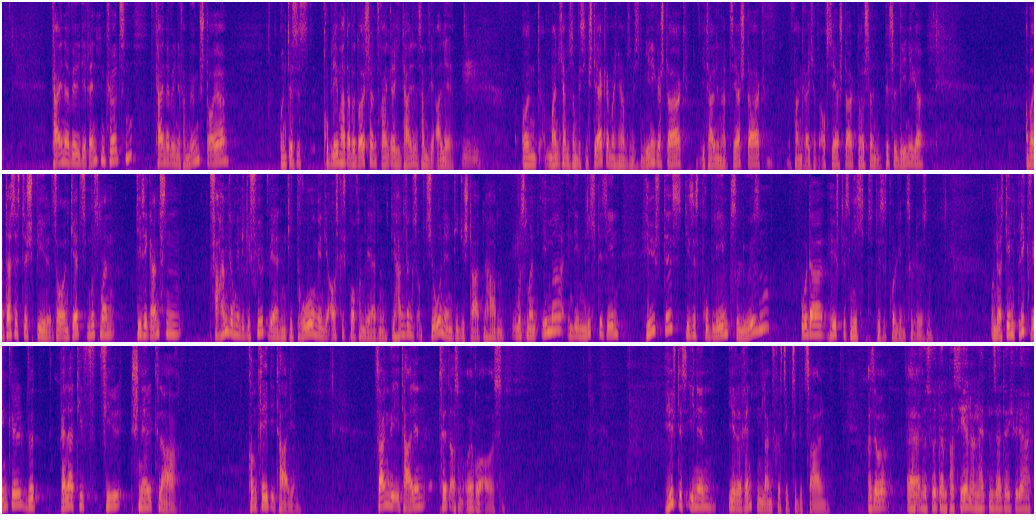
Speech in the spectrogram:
Keiner will die Renten kürzen, keiner will eine Vermögenssteuer. Und das ist, Problem hat aber Deutschland, Frankreich, Italien, das haben sie alle. Mhm. Und manche haben es ein bisschen stärker, manche haben es ein bisschen weniger stark. Italien hat sehr stark, Frankreich hat auch sehr stark, Deutschland ein bisschen weniger. Aber das ist das Spiel. So, und jetzt muss man diese ganzen Verhandlungen, die geführt werden, die Drohungen, die ausgesprochen werden, die Handlungsoptionen, die die Staaten haben, mhm. muss man immer in dem Lichte sehen, hilft es, dieses Problem zu lösen oder hilft es nicht, dieses Problem zu lösen. Und aus dem Blickwinkel wird relativ viel schnell klar. Konkret Italien. Sagen wir, Italien tritt aus dem Euro aus. Hilft es ihnen, ihre Renten langfristig zu bezahlen? Also äh, was wird dann passieren? Dann hätten sie natürlich wieder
